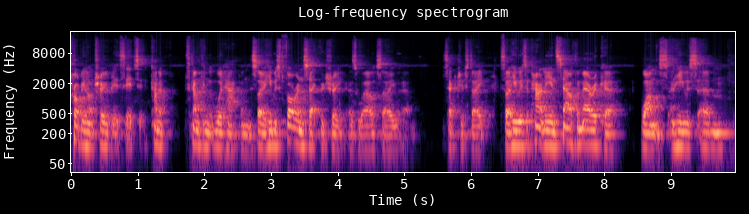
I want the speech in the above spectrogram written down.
probably not true, but it's it's kind of something that would happen. So he was foreign secretary as well, so um, secretary of state. So he was apparently in South America once, and he was. Um,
